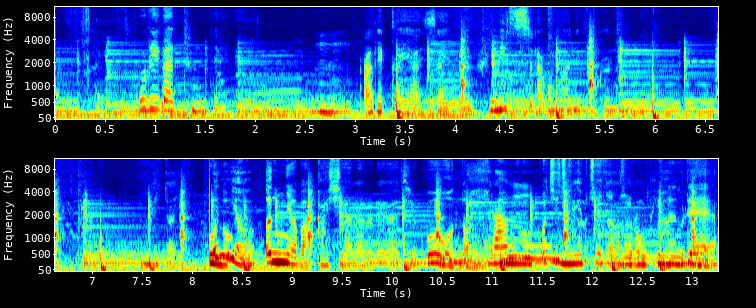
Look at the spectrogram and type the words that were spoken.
아레카야. 뿌리 같은데? 음, 아데카 야자 이걸 피닉스라고 많이 부르는데. 언녀. 언녀 바카시아라 그래가지고 노란 음, 꽃이 예쁘다. 저런 아, 피는데?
